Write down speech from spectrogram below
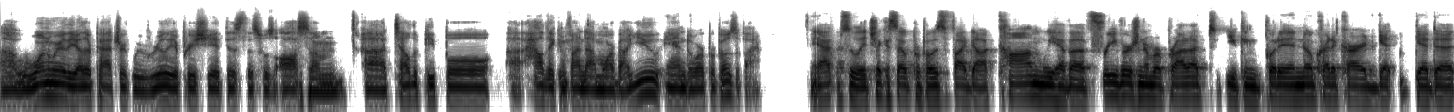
Uh, one way or the other, Patrick, we really appreciate this. This was awesome. Uh, tell the people uh, how they can find out more about you and or Proposify. Yeah, absolutely. Check us out, proposify.com. We have a free version of our product. You can put in no credit card, get get uh,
